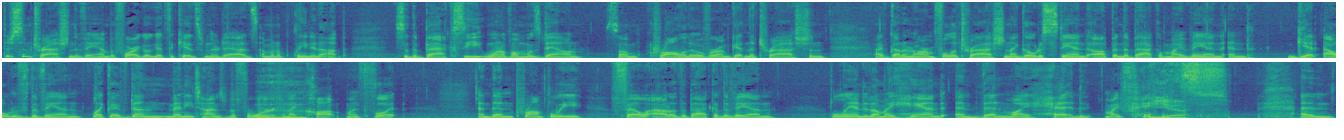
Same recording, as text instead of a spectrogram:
there's some trash in the van before I go get the kids from their dads. I'm going to clean it up. So the back seat, one of them was down. So I'm crawling over, I'm getting the trash, and I've got an armful of trash. And I go to stand up in the back of my van and get out of the van, like I've done many times before. And I mm-hmm. caught my foot and then promptly fell out of the back of the van, landed on my hand and then my head, my face. Yes. And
